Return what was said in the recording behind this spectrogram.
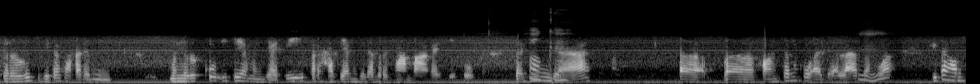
seluruh aktivitas akademik. Menurutku itu yang menjadi perhatian kita bersama kayak gitu. Sehingga eh, eh, concernku adalah Hmm. bahwa kita harus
